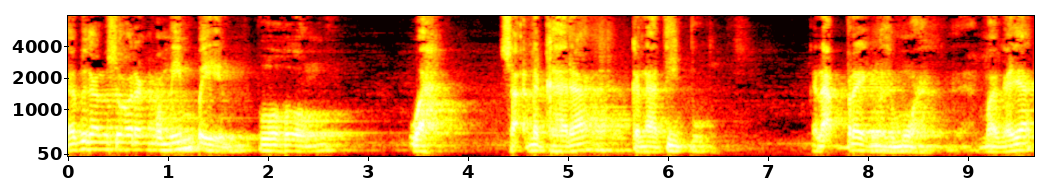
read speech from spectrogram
Tapi kalau seorang pemimpin bohong Wah sak negara kena tipu, kena prank semua. Makanya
